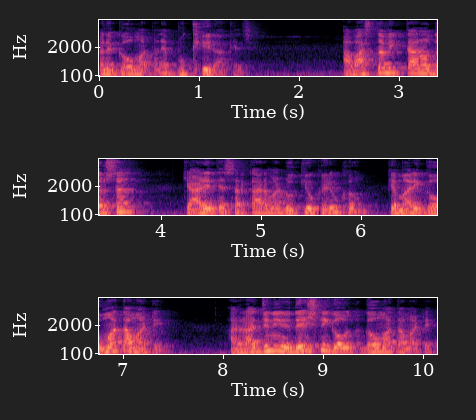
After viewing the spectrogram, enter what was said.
અને ગૌમાતાને ભૂખી રાખે છે. આ વાસ્તવિકતાનો દર્શન કે આ રીતે સરકારમાં ડોક્યું કર્યું ખરું? કે મારી ગૌમાતા માટે, આ રાજ્યની દેશની ગૌ, ગૌમાતા માટે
